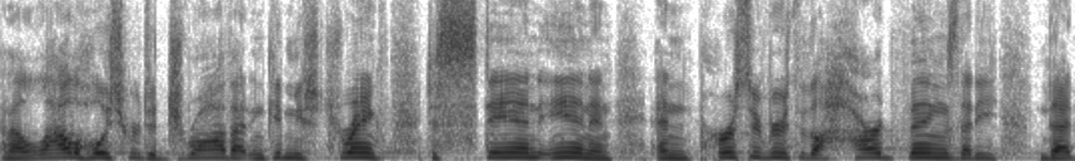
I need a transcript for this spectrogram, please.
and allow the Holy Spirit to draw that and give me strength to stand in and, and persevere through the hard things that he, that,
